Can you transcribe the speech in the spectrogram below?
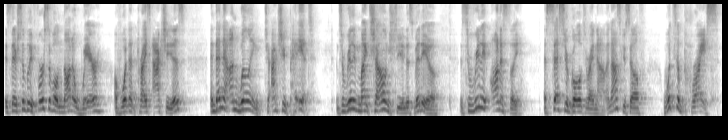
is they're simply, first of all, not aware of what that price actually is and then they're unwilling to actually pay it. And so really my challenge to you in this video is to really honestly assess your goals right now and ask yourself, what's the price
